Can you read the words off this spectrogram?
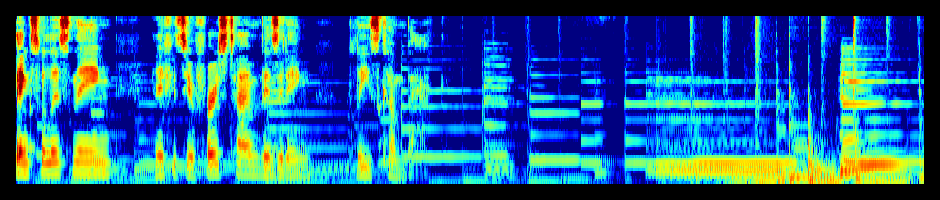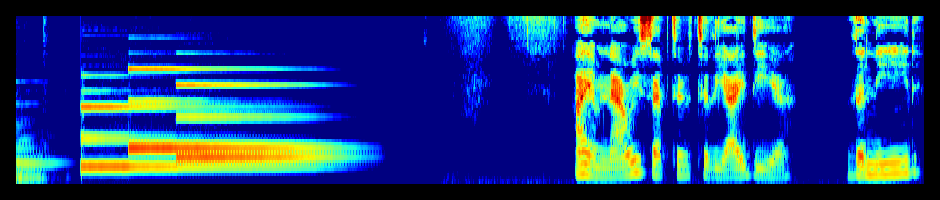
Thanks for listening, and if it's your first time visiting, please come back. I am now receptive to the idea the need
